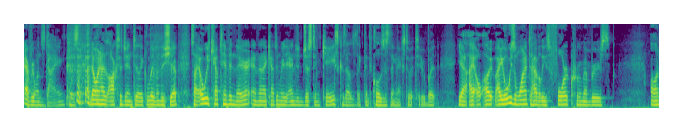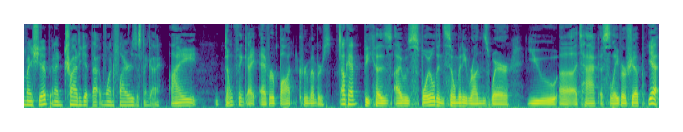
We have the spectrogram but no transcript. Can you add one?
everyone's dying because no one has oxygen to like live in the ship so I always kept him in there and then I kept him near the engine just in case because that was like the closest thing next to it too but yeah I, I I always wanted to have at least four crew members on my ship and I'd try to get that one fire resistant guy I don't think I ever bought crew members okay. because I was spoiled in so many runs where you uh, attack a slaver ship. yeah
